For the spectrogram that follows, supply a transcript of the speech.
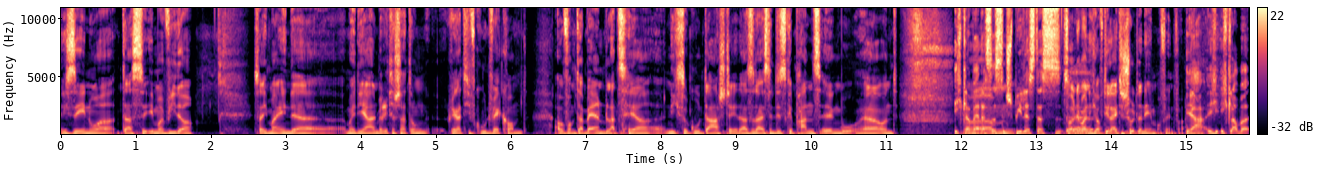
Ich sehe nur, dass sie immer wieder sag ich mal, in der medialen Berichterstattung relativ gut wegkommt, aber vom Tabellenplatz her nicht so gut dasteht. Also da ist eine Diskrepanz irgendwo. Ja, und ich glaube ja, dass es ein ähm, Spiel ist, das. Sollte man äh, nicht auf die leichte Schulter nehmen, auf jeden Fall. Ja, ich, ich glaube,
